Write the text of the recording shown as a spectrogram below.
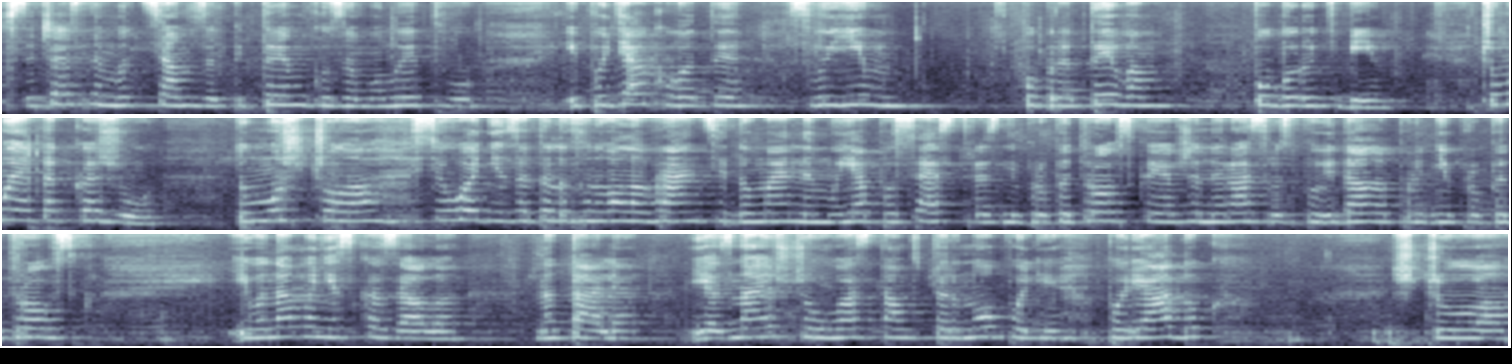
всечесним отцям за підтримку, за молитву, і подякувати своїм побратимам по боротьбі. Чому я так кажу? Тому що сьогодні зателефонувала вранці до мене моя посестра з Дніпропетровська. Я вже не раз розповідала про Дніпропетровськ, і вона мені сказала: Наталя, я знаю, що у вас там в Тернополі порядок, що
